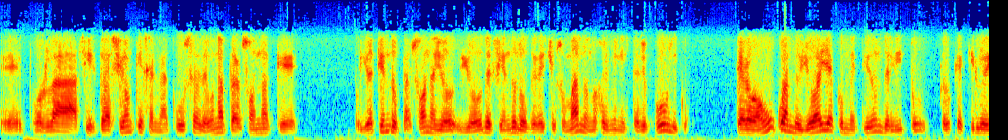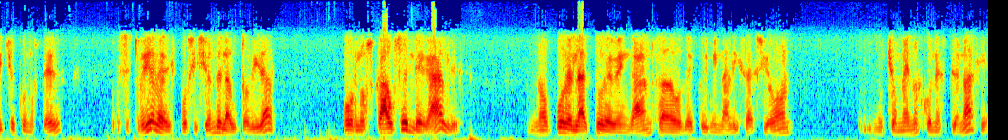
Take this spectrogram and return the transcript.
eh, por la filtración que se me acusa de una persona que pues yo atiendo personas, yo, yo defiendo los derechos humanos, no soy Ministerio Público. Pero aun cuando yo haya cometido un delito, creo que aquí lo he dicho con ustedes, pues estoy a la disposición de la autoridad, por los cauces legales, no por el acto de venganza o de criminalización, mucho menos con espionaje.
